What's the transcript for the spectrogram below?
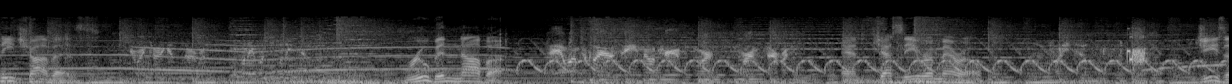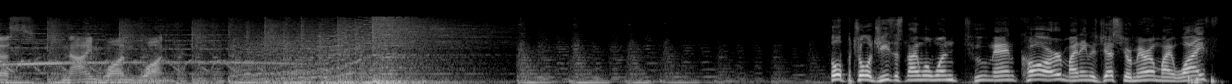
Eddie Chavez, Ruben Nava, and Jesse Romero. Jesus 911. Soul Patrol Jesus 911 two man car. My name is Jesse Romero. My wife,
